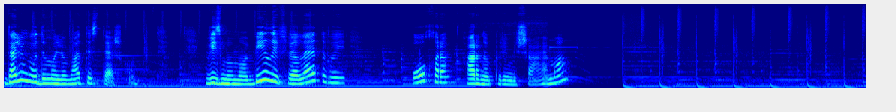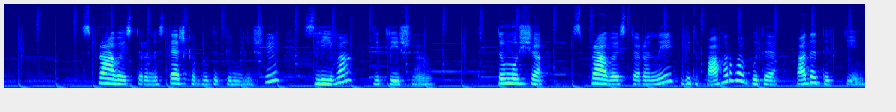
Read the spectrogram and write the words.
Далі будемо малювати стежку. Візьмемо білий, фіолетовий, охра, гарно перемішаємо. З правої сторони стежка буде темнішою, зліва світлішою. Тому що з правої сторони від пагорба буде падати тінь.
